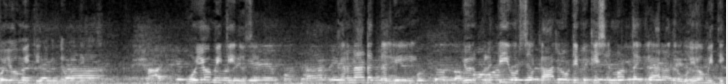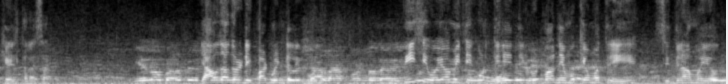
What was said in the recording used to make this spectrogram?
ವಯೋಮಿತಿ ಇನ್ನೂ ಬಂದಿಲ್ಲ ಸರ್. ವಯೋಮಿತಿ ಇದು ಸರ್. ಕರ್ನಾಟಕದಲ್ಲಿ ಇವರು ಪ್ರತಿ ವರ್ಷ ಕಾಲ್ ನೋಟಿಫಿಕೇಶನ್ ಮಾಡ್ತಾ ಇದ್ರೆ ಯಾರಾದರೂ ವಯೋಮಿತಿ ಕೇಳ್ತಾರಾ ಸರ್? ಯಾವುದಾದ್ರೂ ಡಿಪಾರ್ಟ್ಮೆಂಟಲ್ಲಿ ಇರ್ಬೋದು. ಪಿ ಸಿ ವಯೋಮಿತಿ ಕೊಡ್ತೀನಿ ಅಂತ ಹೇಳ್ಬಿಟ್ಟು ಮಾನ್ಯ ಮುಖ್ಯಮಂತ್ರಿ ಸಿದ್ದರಾಮಯ್ಯ ಅವರು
